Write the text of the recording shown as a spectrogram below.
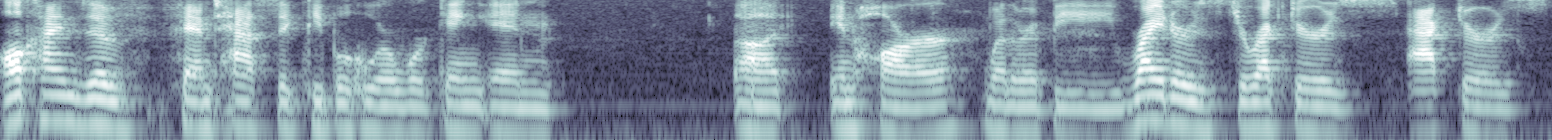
all kinds of fantastic people who are working in uh, in horror, whether it be writers, directors, actors,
